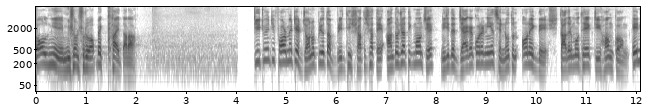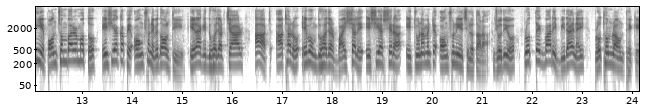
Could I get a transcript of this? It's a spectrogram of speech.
দল নিয়ে মিশন শুরুর অপেক্ষায় তারা। টি টোয়েন্টি ফরম্যাটের জনপ্রিয়তা বৃদ্ধির সাথে সাথে আন্তর্জাতিক মঞ্চে নিজেদের জায়গা করে নিয়েছে নতুন অনেক দেশ, তাদের মধ্যে একটি হংকং। এ নিয়ে পঞ্চমবারের মতো এশিয়া কাপে অংশ নেবে দলটি। এর আগে দু চার, আট, আঠারো এবং দু হাজার বাইশ সালে এশিয়ার সেরা এই টুর্নামেন্টে অংশ নিয়েছিল তারা, যদিও প্রত্যেকবারই বিদায় নেয় প্রথম রাউন্ড থেকে।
